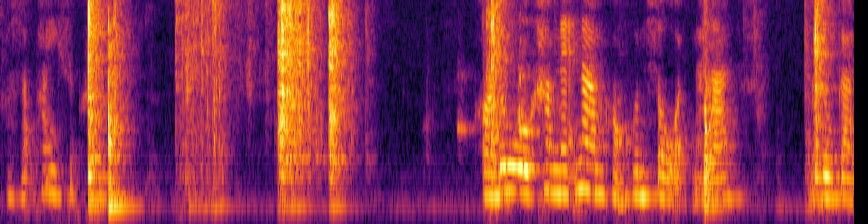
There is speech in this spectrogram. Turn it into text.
ขอสับไพ่อีกสักครั้งขอดูคำแนะนำของคนโสดนะคะ มาดูกัน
